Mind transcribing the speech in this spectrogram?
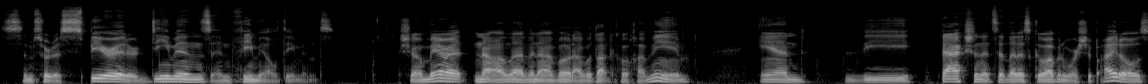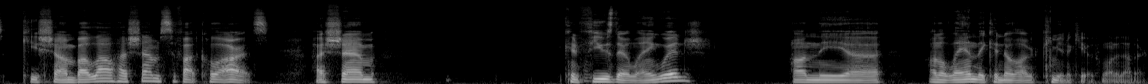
some sort of spirit or demons and female demons. Shomeret na'alev avot avodat kochavim, and the faction that said, "Let us go up and worship idols." Kisham balal Hashem sifat kol arts. Hashem confused their language on the uh, on the land, they can no longer communicate with one another.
